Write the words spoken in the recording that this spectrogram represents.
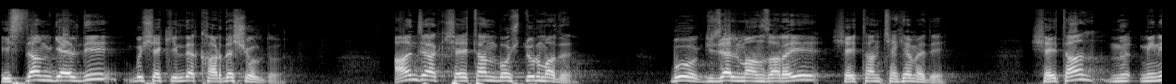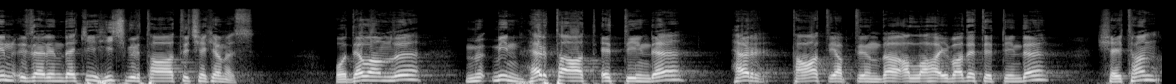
İslam geldi bu şekilde kardeş oldu. Ancak şeytan boş durmadı. Bu güzel manzarayı şeytan çekemedi. Şeytan müminin üzerindeki hiçbir taatı çekemez. O devamlı mümin her taat ettiğinde, her taat yaptığında, Allah'a ibadet ettiğinde şeytan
